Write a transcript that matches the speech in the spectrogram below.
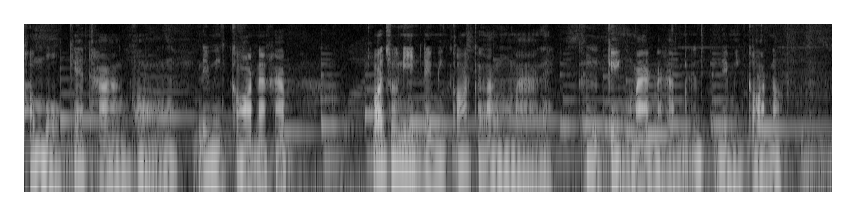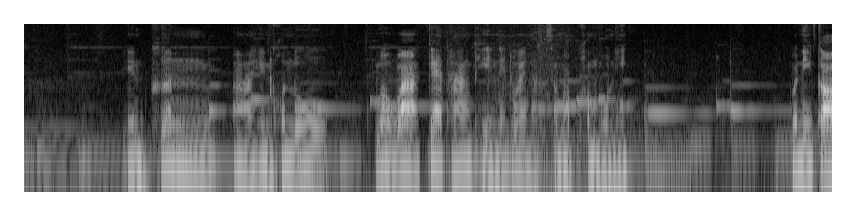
คอมโบแก้ทางของเดมิกอสนะครับ เพราะว่าช่วงนี้เดมิกอสกำลังมาเลย คือเก่งมากนะครับเดมิกอสเนาะ เห็นเพื่อนอ่าเห็นคนดูบอกว่าแก้ทางเทนได้ด้วยนะสำหรับคอมโบนี้ วันนี้ก็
